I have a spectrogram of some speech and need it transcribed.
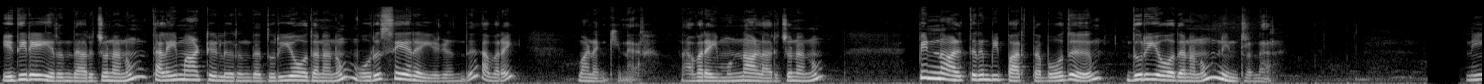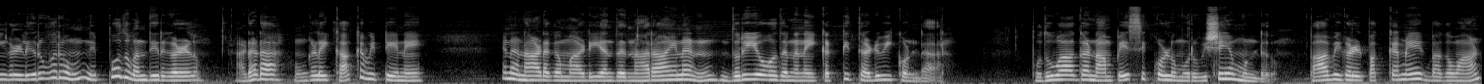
எதிரே இருந்த அர்ஜுனனும் தலைமாட்டில் இருந்த துரியோதனனும் ஒரு சேர எழுந்து அவரை வணங்கினர். அவரை முன்னால் அர்ஜுனனும் பின்னால் திரும்பி பார்த்தபோது துரியோதனனும் நின்றனர். நீங்கள் இருவரும் எப்போது வந்தீர்கள்? அடடா உங்களை காக்க விட்டேனே என நாடகமாடி அந்த நாராயணன் துரியோதனனை கட்டி தழுவி கொண்டார். பொதுவாக நாம் பேசிக்கொள்ளும் ஒரு விஷயம் உண்டு. பாவிகள் பக்கமே பகவான்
